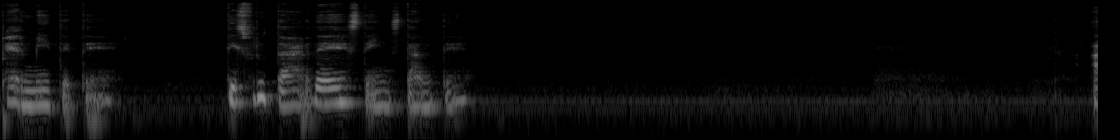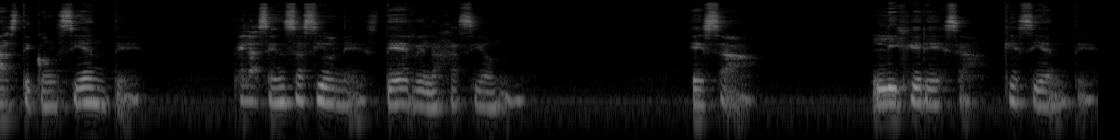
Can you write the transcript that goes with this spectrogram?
Permítete disfrutar de este instante. Hazte consciente de las sensaciones de relajación, esa ligereza que sientes,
